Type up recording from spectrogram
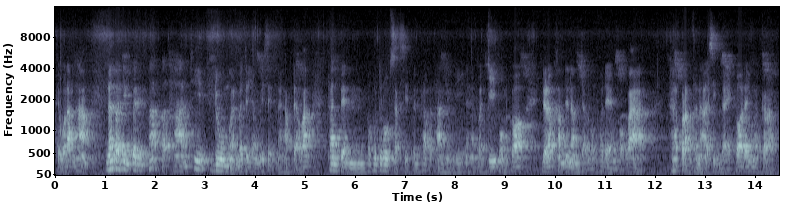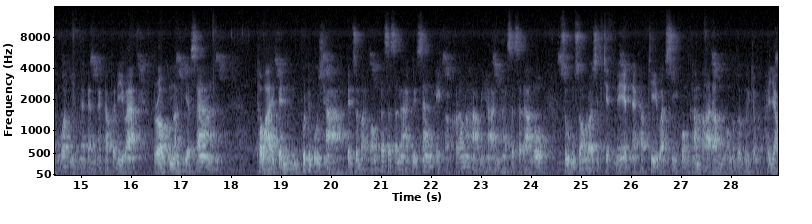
เทวราชห้าม นั้นก็จึงเป็นพระประธานที่ดูเหมือนว่าจะยังไม่เสร็จนะครับ แต่ว่าท่านเป็นพระพุทธรูปศักดิ์สิทธิ์เป็นพระประธานแห่างนี้นะฮะวันนี้ผมก็ได้รับคำแนะนำจากหลวงพ่อแดงบอกว่า ถ้าปรารถนาสิ่งใดก็ได้มากราบหลวงพ่อหินนะกันนะครับพอดีว่าเรากำลังที่จะสร้างถวายเป็นพุทธบูชา เป็นสมบัติของพระศาสนาคือสร้างเอกอัครมหาวิหารมหาศาสดาโลกสูง 217 เมตรนะครับที่วัดศรีคมคำพระอารามหลวงอำเภอเมืองจังหวัดพะเยา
